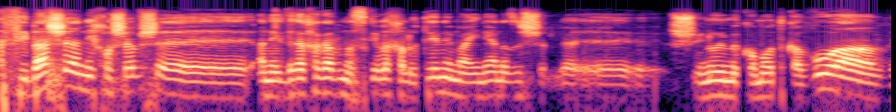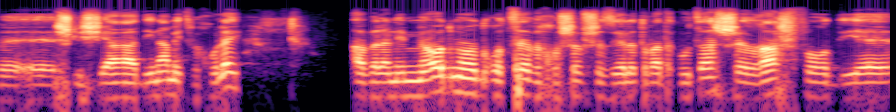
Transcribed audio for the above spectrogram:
אמ, הסיבה שאני חושב ש... אני דרך אגב מסכים לחלוטין עם העניין הזה של אה, שינוי מקומות קבוע ושלישייה דינמית וכולי, אבל אני מאוד מאוד רוצה וחושב שזה יהיה לטובת הקבוצה, שרשפורד יהיה,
